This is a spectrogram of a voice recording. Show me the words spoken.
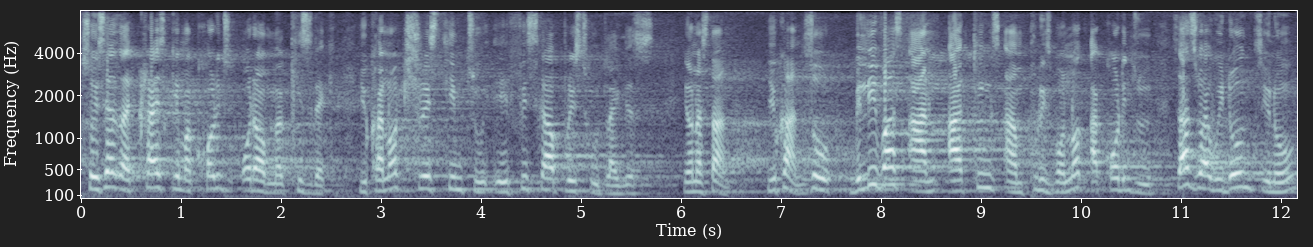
So he says that Christ came according to the order of Melchizedek. You cannot trace him to a physical priesthood like this. You understand? You can't. So believers are, are kings and priests, but not according to. So that's why we don't, you know.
